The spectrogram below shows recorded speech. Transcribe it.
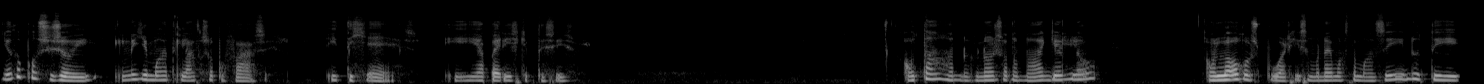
Νιώθω πως η ζωή είναι γεμάτη λάθος αποφάσεις ή τυχαίες ή απερίσκεπτες ίσως. Όταν γνώρισα τον Άγγελο, ο λόγος που αρχίσαμε να είμαστε μαζί είναι ότι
